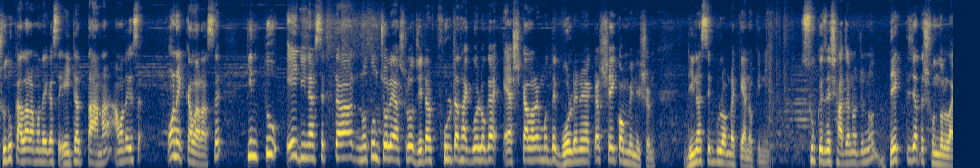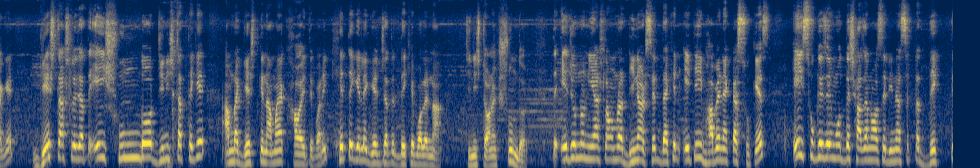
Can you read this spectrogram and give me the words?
শুধু কালার আমাদের কাছে এইটা তা না, আমাদের কাছে অনেক কালার আছে। কিন্তু এই ডিনার সেটটা নতুন চলে আসলো, যেটার ফুলটা থাকবে হলো অ্যাশ কালারের মধ্যে গোল্ডেনের একটা সেই কম্বিনেশন। ডিনার সেটগুলো আমরা কেন কিনি? সুকেজে সাজানোর জন্য দেখতে যাতে সুন্দর লাগে গেস্ট আসলে যাতে এই সুন্দর জিনিসটার থেকে আমরা গেস্টকে নামায় খাওয়াইতে পারি। খেতে গেলে গেস্ট যাতে দেখে বলে, না, জিনিসটা অনেক সুন্দর। তো এই জন্য নিয়ে আসলাম আমরা ডিনার সেট দেখেন, এটাই ভাবেন একটা সুকেস এই সুকেজের মধ্যে সাজানো আছে ডিনার সেটটা দেখতে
